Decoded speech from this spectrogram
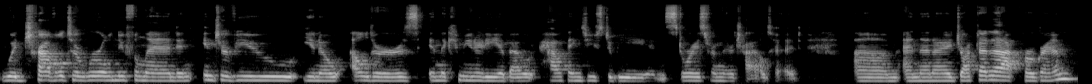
would travel to rural Newfoundland and interview, you know, elders in the community about how things used to be and stories from their childhood. Um, and then I dropped out of that program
